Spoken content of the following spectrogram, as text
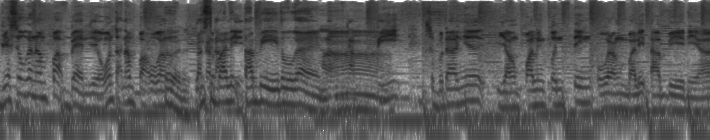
biasa orang nampak band je orang tak nampak orang di sebalik tabir tu kan ha, ha. tapi sebenarnya yang paling penting orang balik tabir ni ha.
